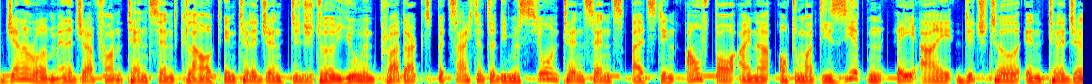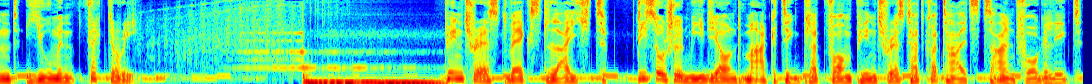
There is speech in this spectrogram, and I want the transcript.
General Manager von Tencent Cloud Intelligent Digital Human Products, bezeichnete die Mission Tencents als den Aufbau einer automatisierten AI Digital Intelligent Human Factory. Pinterest wächst leicht. Die Social-Media- und Marketing-Plattform Pinterest hat Quartalszahlen vorgelegt.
